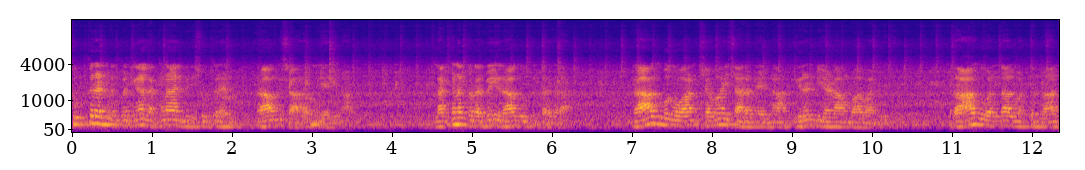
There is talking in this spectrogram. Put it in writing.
சுக்கிரன் வந்து பார்த்தீங்கன்னா லக்னாதிபதி சுக்கிரன் ராகு சாரம் ஏறினார் லக்ன தொடர்பை ராகுவுக்கு தருகிறார். ராகு பகவான் செவ்வாய் சாரம் ஏறினார் இரண்டு ஏழாம் பாவாதிபதி ராகு வந்தால் மட்டும்தான்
